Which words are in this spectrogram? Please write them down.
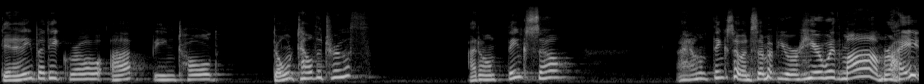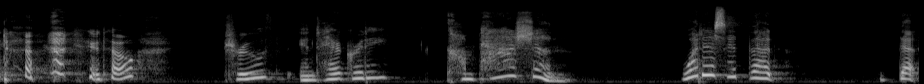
Did anybody grow up being told, don't tell the truth? I don't think so. I don't think so. And some of you are here with mom, right? you know, truth, integrity, compassion. What is it that that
